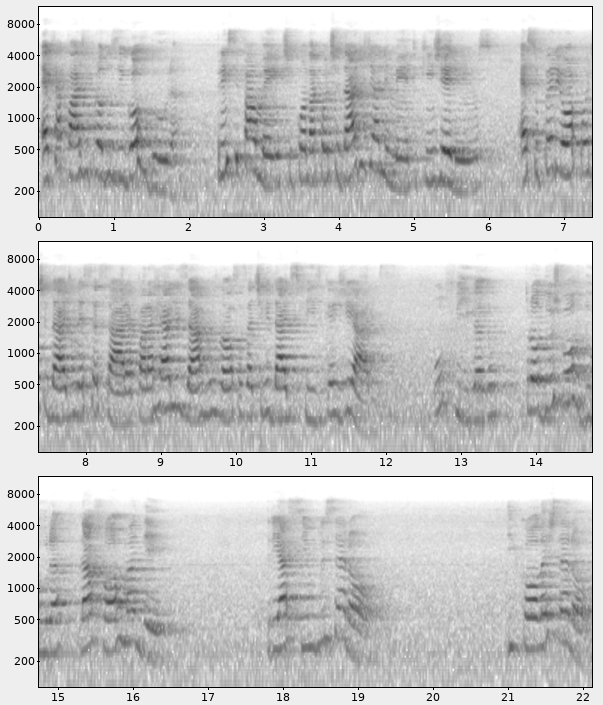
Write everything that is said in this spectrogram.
é capaz de produzir gordura principalmente quando a quantidade de alimento que ingerimos é superior à quantidade necessária para realizarmos nossas atividades físicas diárias. O fígado produz gordura na forma de triacilglicerol e colesterol.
